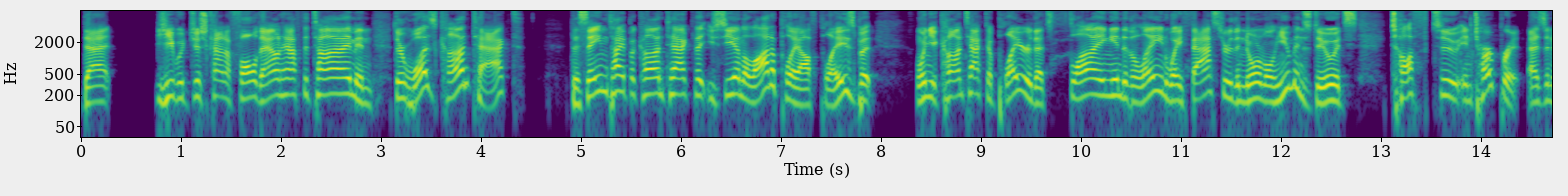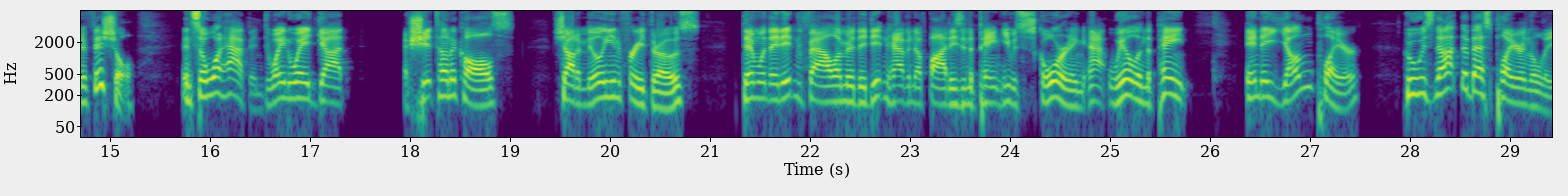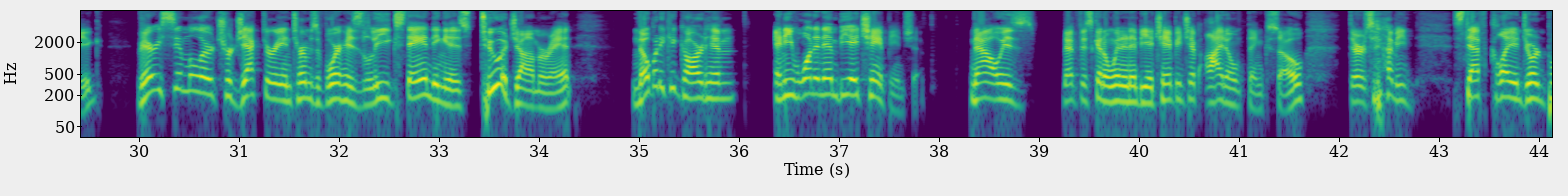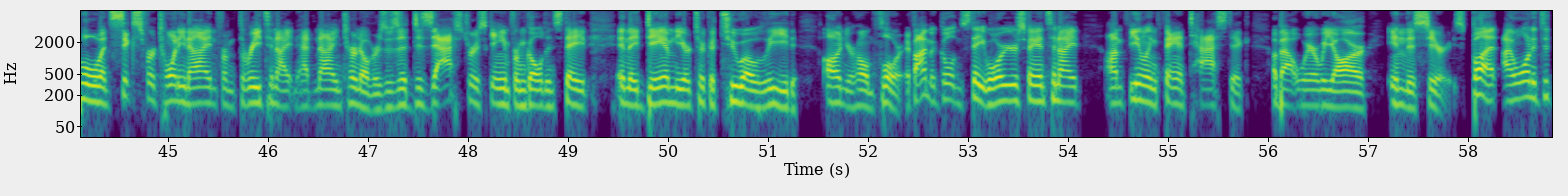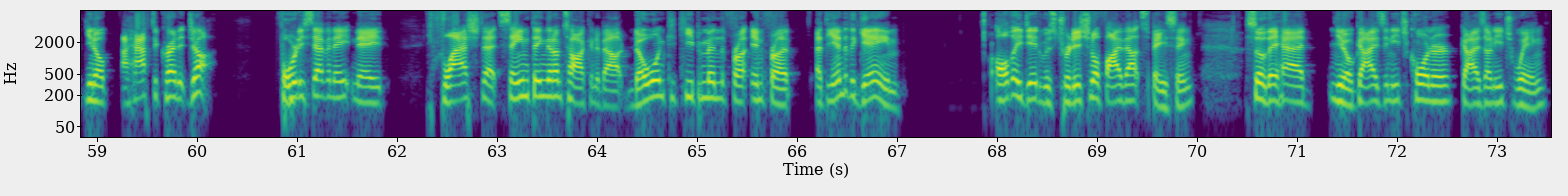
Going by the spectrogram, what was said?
that he would just kind of fall down half the time. And there was contact, the same type of contact that you see on a lot of playoff plays. But when you contact a player that's flying into the lane way faster than normal humans do, it's tough to interpret as an official. And so what happened? Dwyane Wade got a shit ton of calls, shot a million free throws. Then when they didn't foul him or they didn't have enough bodies in the paint, he was scoring at will in the paint. And a young player who was not the best player in the league, very similar trajectory in terms of where his league standing is to a Ja Morant. Nobody could guard him, and he won an NBA championship. Now, is Memphis going to win an NBA championship? I don't think so. There's, I mean, Steph Clay and Jordan Poole went six for 29 from three tonight and had nine turnovers. It was a disastrous game from Golden State, and they damn near took a 2 0 lead on your home floor. If I'm a Golden State Warriors fan tonight, I'm feeling fantastic about where we are in this series. But I wanted to, you know, I have to credit Ja. 47, 8, and 8. He flashed that same thing that I'm talking about. No one could keep him in the front in front. At the end of the game, all they did was traditional five out spacing. So they had, you know, guys in each corner, guys on each wing.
